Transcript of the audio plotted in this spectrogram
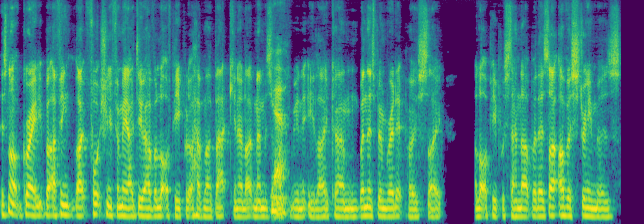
it's not great but i think like fortunately for me i do have a lot of people that have my back you know like members of the community like um when there's been reddit posts like a lot of people stand up but there's like other streamers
